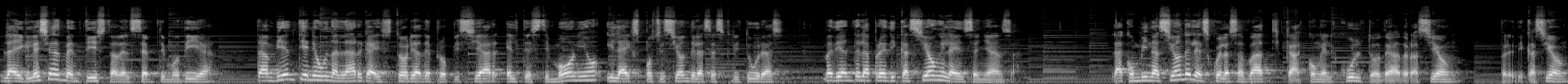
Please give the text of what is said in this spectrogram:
La Iglesia Adventista del Séptimo Día también tiene una larga historia de propiciar el testimonio y la exposición de las Escrituras mediante la predicación y la enseñanza. La combinación de la escuela sabática con el culto de adoración, predicación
